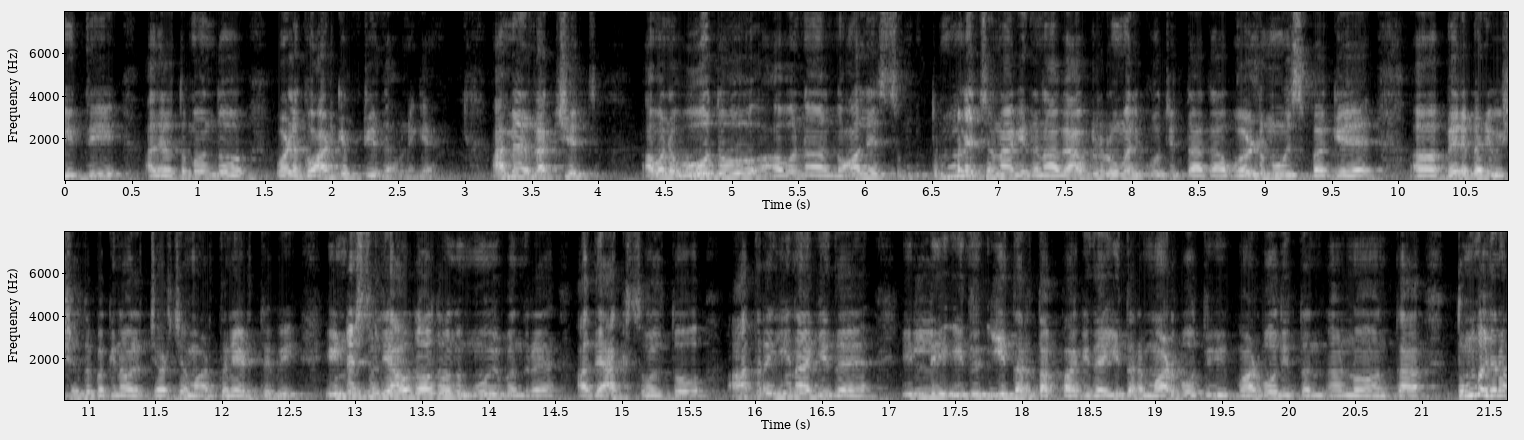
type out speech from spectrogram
ರೀತಿ ಅದರಲ್ಲಿ ತುಂಬ ಒಂದು ಒಳ್ಳೆ ಗಾಡ್ ಗಿಫ್ಟ್ ಇದೆ ಅವನಿಗೆ. ಆಮೇಲೆ ರಕ್ಷಿತ್ ಅವನ ಓದು, ಅವನ ನಾಲೆಜ್ ತುಂಬಾನೇ ಚೆನ್ನಾಗಿದೆ. ನಾವು ಯಾವಾಗಲೂ ರೂಮಲ್ಲಿ ಕೂತಿದ್ದಾಗ ವರ್ಲ್ಡ್ ಮೂವೀಸ್ ಬಗ್ಗೆ ಬೇರೆ ಬೇರೆ ವಿಷಯದ ಬಗ್ಗೆ ನಾವು ಚರ್ಚೆ ಮಾಡ್ತಾನೆ ಇರ್ತೀವಿ. ಇಂಡಸ್ಟ್ರಿಯಲ್ಲಿ ಯಾವುದಾದ್ರೂ ಒಂದು ಮೂವಿ ಬಂದರೆ ಅದು ಯಾಕೆ ಸೋಲ್ತು? ಆ ಥರ ಏನಾಗಿದೆ? ಇಲ್ಲಿ ಇದು ಈ ಥರ ತಪ್ಪಾಗಿದೆ, ಈ ಥರ ಮಾಡ್ಬೋದು, ಮಾಡ್ಬೋದಿತ್ತು ಅನ್ನೋ ಅಂತ ತುಂಬ ಜನ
